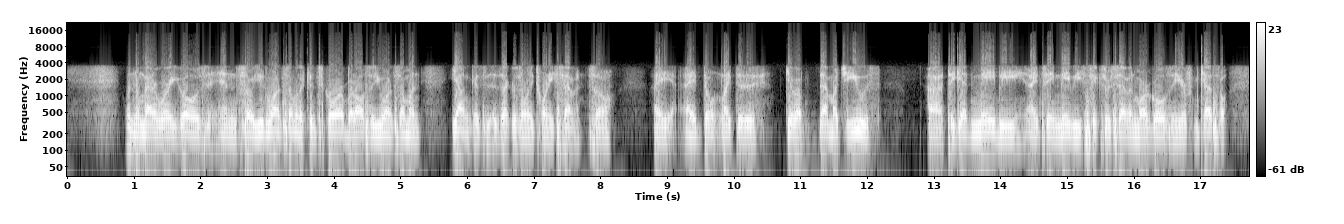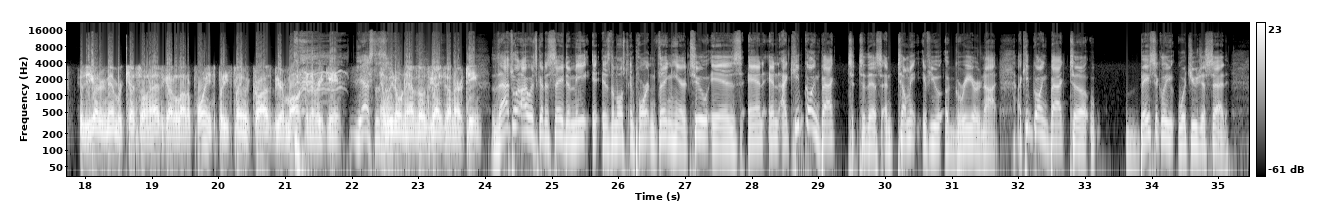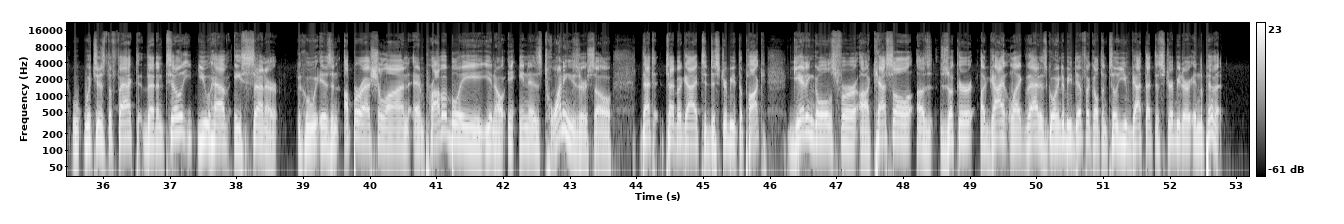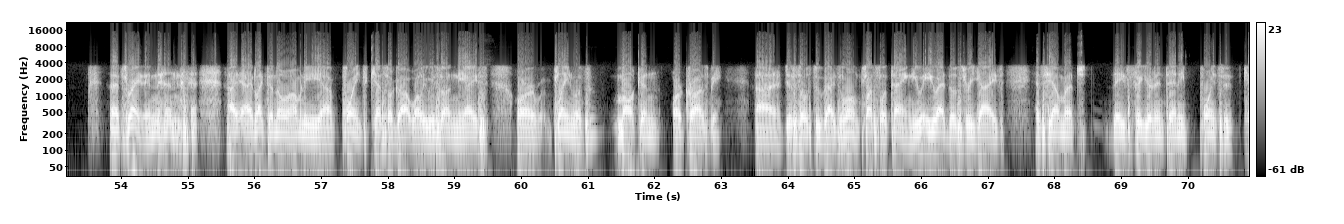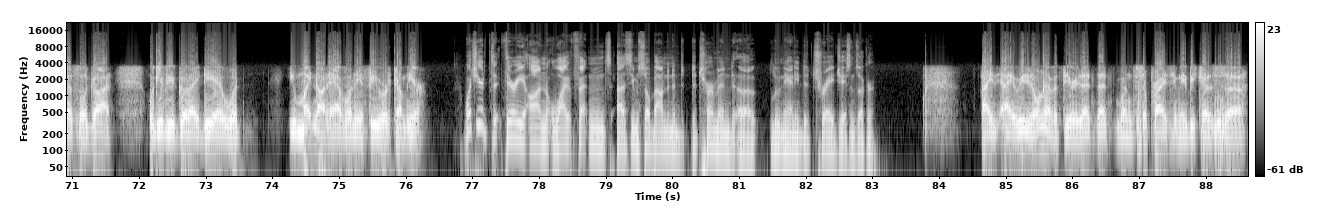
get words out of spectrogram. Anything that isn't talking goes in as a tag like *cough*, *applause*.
no matter where he goes. And so you'd want someone that can score, but also you want someone young because Zucker's only 27. So I I don't like to give up that much youth uh, to get maybe I'd say maybe six or seven more goals a year from Kessel. Because you got to remember, Kessel has got a lot of points, but he's playing with Crosby or Malkin every game. *laughs* yes, and we don't have those guys on our team. That's what I was going to say. To me, is the most important thing here too. Is and and I keep going back to, to this, and tell me if you agree or not. I keep going back to basically what you just said, which is the fact that until you have a center who is an upper echelon and probably, you know, in, in, his 20s or so, that type of guy to distribute the puck, getting goals for uh, Kessel, uh, Zucker, a guy like that is going to be difficult until you've got that distributor in the pivot. That's right, and, and *laughs* I, I'd like to know how many uh, points Kessel got while he was on the ice or playing with Malkin or Crosby uh, just those two guys alone, plus Letang. You you add those three guys and see how much they figured into any points that Kessel got. Will give you a good idea what you might not have when if he were to come here. What's your th- theory on why Fenton uh, seems so bound and d- determined, uh, Lou Nanne, to trade Jason Zucker? I I really don't have a theory. That that one surprising me because uh,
